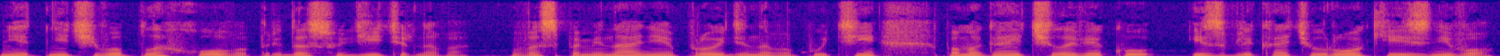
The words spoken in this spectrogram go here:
нет ничего плохого, предосудительного. Воспоминание пройденного пути помогает человеку извлекать уроки из него,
